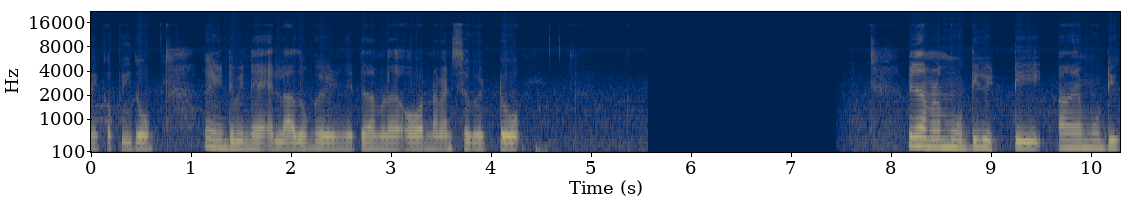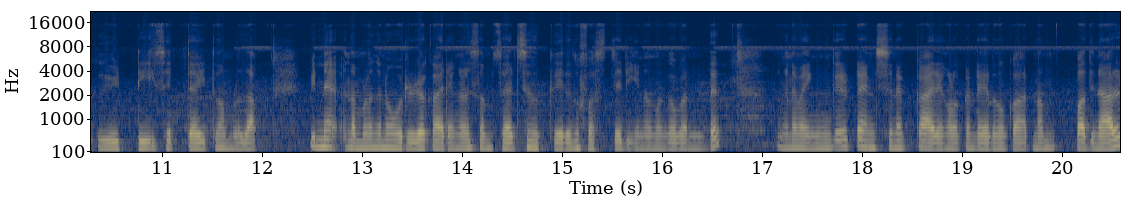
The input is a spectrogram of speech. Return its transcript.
മേക്കപ്പ് ചെയ്തു. കഴിഞ്ഞിട്ട് പിന്നെ എല്ലാതും കഴിഞ്ഞിട്ട് നമ്മൾ ഓർണമെന്റ്സ് ഒക്കെ ഇട്ടു. പിന്നെ നമ്മൾ മുടി കെട്ടി. അങ്ങനെ മുടിയൊക്കെ കെട്ടി സെറ്റായിട്ട് നമ്മളിതാ. പിന്നെ നമ്മളിങ്ങനെ ഓരോരോ കാര്യങ്ങൾ സംസാരിച്ച് നിൽക്കുകയായിരുന്നു ഫസ്റ്റ് അടിക്കണം എന്നൊക്കെ പറഞ്ഞിട്ട്. അങ്ങനെ ഭയങ്കര ടെൻഷനൊക്കെ കാര്യങ്ങളൊക്കെ ഉണ്ടായിരുന്നു. കാരണം പതിനാറ്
